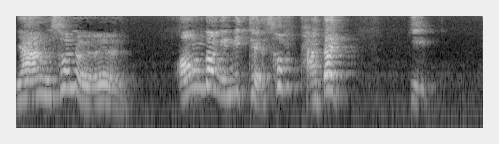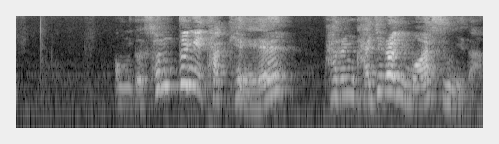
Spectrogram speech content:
양손을 엉덩이 밑에 손바닥이 손등이 닿게 발은 가지런히 모았습니다.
